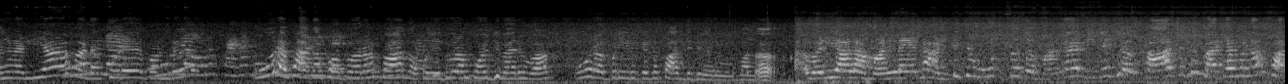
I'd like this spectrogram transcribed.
எங்களோட லியா மாடம் கூட கொண்டு ஊரை பார்க்க போக போறோம். பார்க்க கொஞ்சம் தூரம் போயிட்டு வருவோம். ஊர் எப்படி இருக்குன்னு பார்த்துட்டு வருவோம். வெளியால மழையெல்லாம் அடிச்சு ஊத்துது. மழை நினைச்சு பறக்குது. அப்படி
